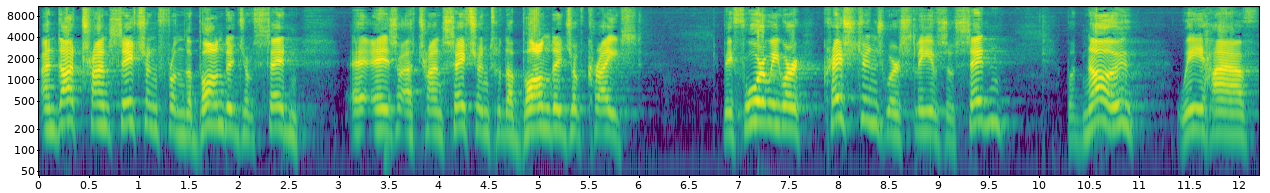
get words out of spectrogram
And that transition from the bondage of sin uh, is a transition to the bondage of Christ. Before we were Christians, we're slaves of sin, but now we have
